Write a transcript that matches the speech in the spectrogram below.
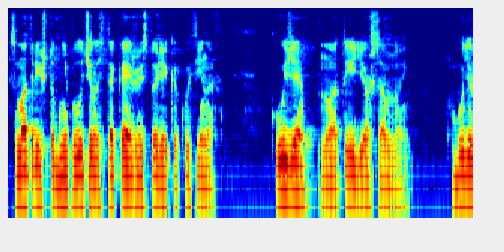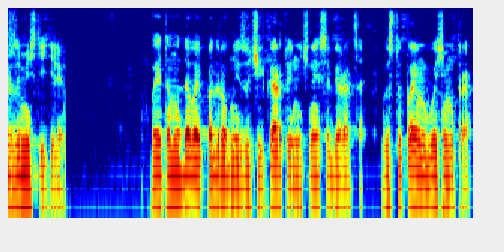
Смотри, чтобы не получилась такая же история, как у финнов. Кузя, ну а ты идешь со мной. Будешь заместителем. Поэтому давай подробно изучи карту и начинай собираться. Выступаем в 8 утра.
